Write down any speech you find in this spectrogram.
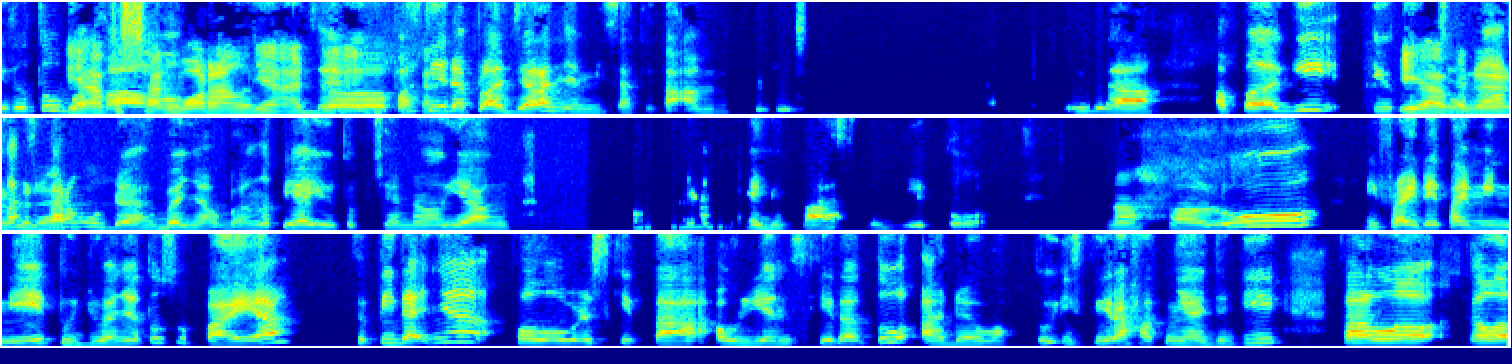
itu tuh ya, bakal ya, pesan moralnya ada uh, gitu pasti kan. ada pelajaran yang bisa kita ambil iya apalagi YouTube ya, channel benar, kan benar. sekarang udah banyak banget ya YouTube channel yang edukasi gitu nah lalu di Friday Time ini tujuannya tuh supaya setidaknya followers kita, audiens kita tuh ada waktu istirahatnya. Jadi kalau kalau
